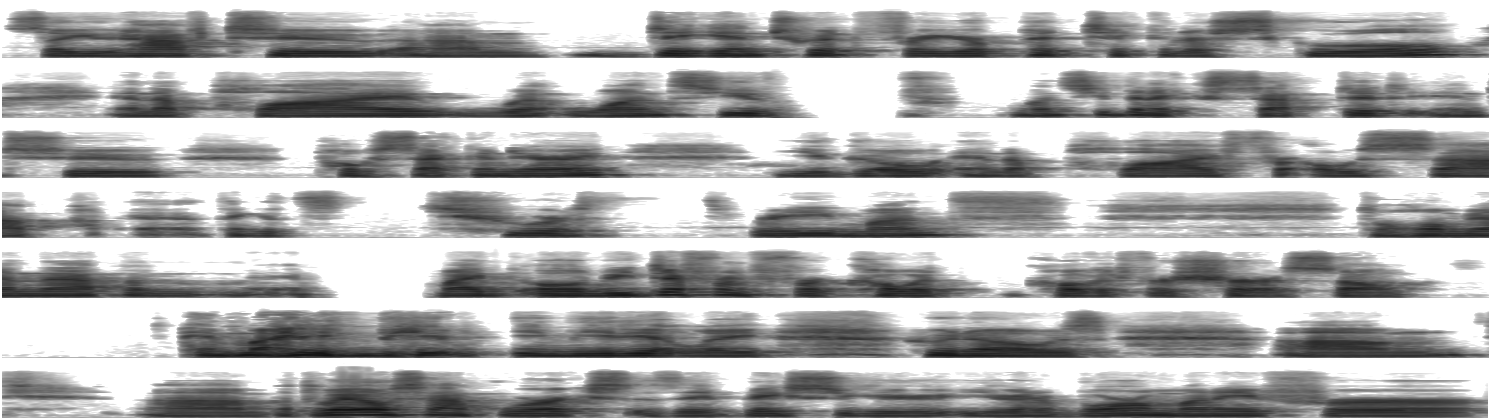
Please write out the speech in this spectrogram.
so you have to um, dig into it for your particular school and apply once you've once you've been accepted into post-secondary, you go and apply for OSAP. I think it's two or three months. Don't hold me on that, but might it'll be different for COVID, COVID for sure. So it might be immediately. Who knows? Um, um, but the way OSAP works is that basically you're, you're going to borrow money for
